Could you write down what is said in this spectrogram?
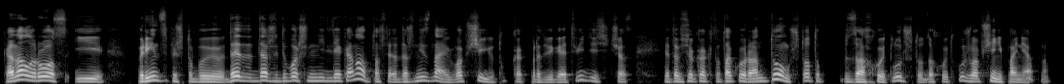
канал рос, и в принципе, чтобы... Да это даже больше не для канала, потому что я даже не знаю вообще YouTube, как продвигает видео сейчас. Это все как-то такой рандом, что-то заходит лучше, что-то заходит хуже, вообще непонятно.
